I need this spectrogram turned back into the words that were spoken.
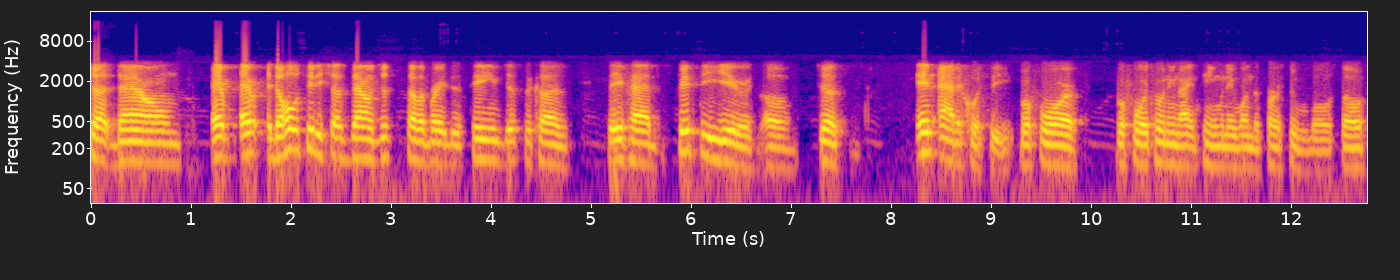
shut down. Every, every, the whole city shuts down just to celebrate this team, just because they've had 50 years of just inadequacy before before 2019 when they won the first Super Bowl. So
